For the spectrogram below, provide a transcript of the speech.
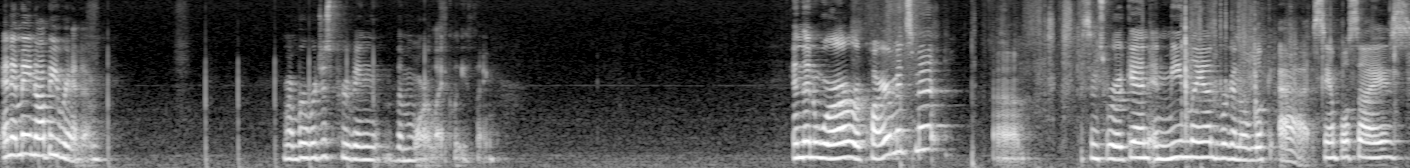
And it may not be random. Remember, we're just proving the more likely thing. And then were our requirements met? Um, since we're again in mean land, we're gonna look at sample size.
